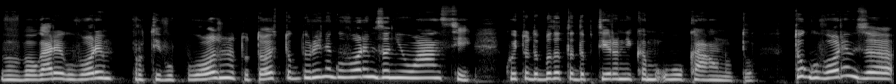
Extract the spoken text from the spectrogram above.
в България говорим противоположното, т.е. тук дори не говорим за нюанси, които да бъдат адаптирани към локалното. Тук говорим за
